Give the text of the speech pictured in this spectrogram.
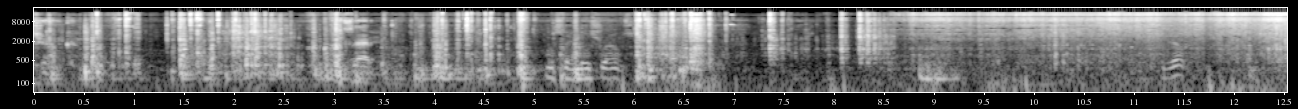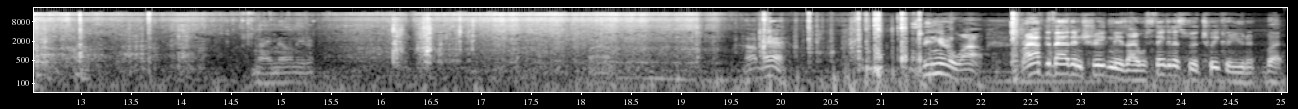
Junk. What's that? I'm gonna say loose rounds. Yep. Nine millimeter. Not bad. It's been here a while. Right off the bat, intrigued me is I was thinking this was a tweaker unit, but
